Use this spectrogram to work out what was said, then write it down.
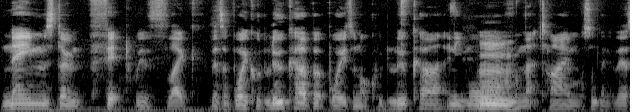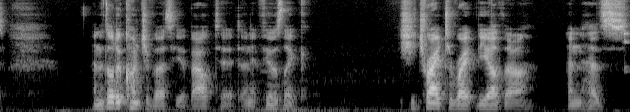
Names don't fit with like there's a boy called Luca, but boys are not called Luca anymore from that time or something like this. And there's a lot of controversy about it, and it feels like she tried to write the other and has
